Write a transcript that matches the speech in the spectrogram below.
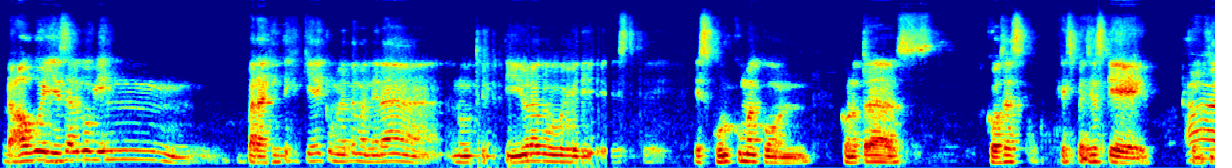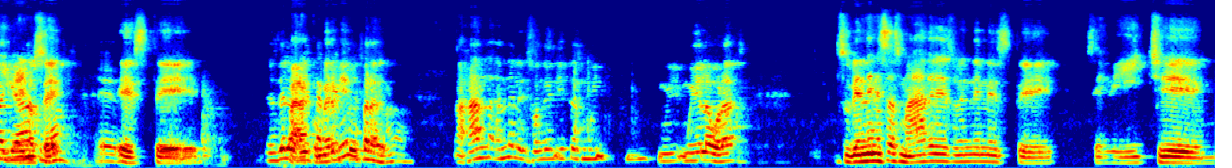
No, güey, es algo bien para gente que quiere comer de manera nutritiva, güey. Este, es cúrcuma con, con otras cosas, especias que, Ah, ya, no sé. Eh, Este, es de la para dieta comer bien, para-. Ajá, ándale, son de dietas muy, muy, muy elaboradas. Entonces, venden esas madres, venden este ceviche,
